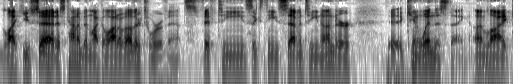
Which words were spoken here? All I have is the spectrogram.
like you said, it's kind of been like a lot of other tour events 15, 16, 17 under can win this thing, unlike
